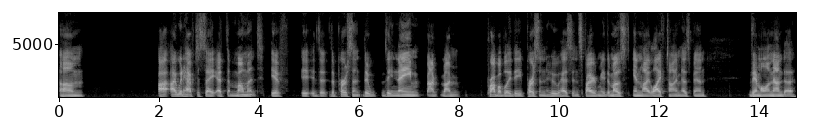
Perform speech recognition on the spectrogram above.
Um, I, I would have to say at the moment, if it, the the person the the name I'm, I'm, probably the person who has inspired me the most in my lifetime has been Vimalananda,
